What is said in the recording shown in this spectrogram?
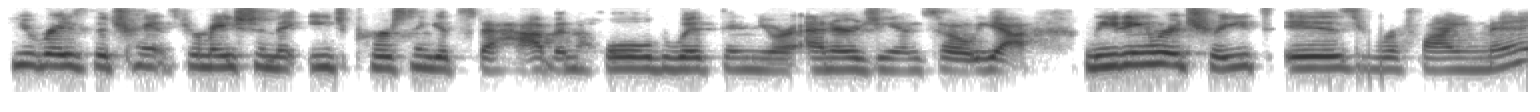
you raise the transformation that each person gets to have and hold within your energy. And so, yeah, leading retreats is refinement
